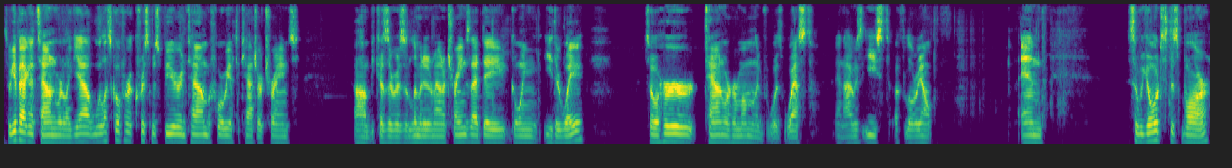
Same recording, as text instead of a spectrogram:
So we get back into town. We're like, yeah, well, let's go for a Christmas beer in town before we have to catch our trains um, because there was a limited amount of trains that day going either way. So her town where her mom lived was west, and I was east of Lorient. And so we go to this bar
